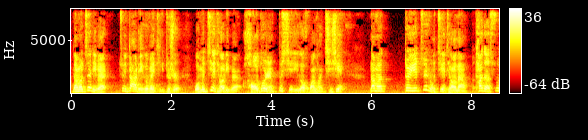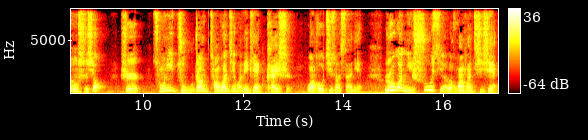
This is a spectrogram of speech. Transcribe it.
那么这里边最大的一个问题就是，我们借条里边好多人不写一个还款期限。那么对于这种借条呢，它的诉讼时效是从你主张偿还借款那天开始。往后计算三年，如果你书写了还款期限，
